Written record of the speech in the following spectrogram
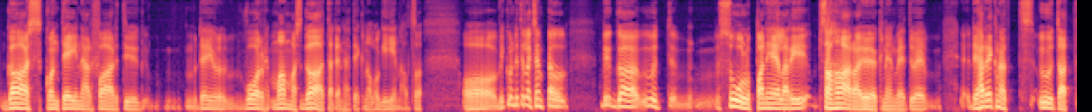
gascontainerfartyg. Det är ju vår mammas gata den här teknologin alltså. Och vi kunde till exempel bygga ut solpaneler i Saharaöknen. Vet du. Det har räknats ut att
